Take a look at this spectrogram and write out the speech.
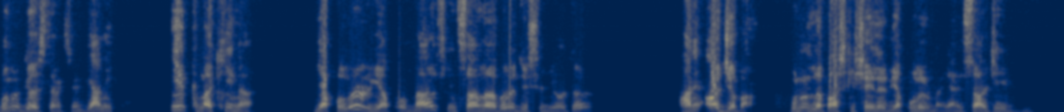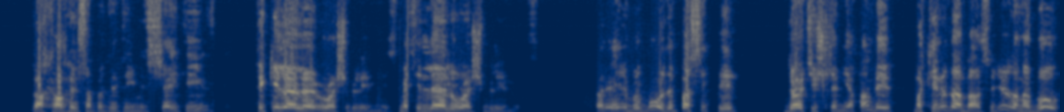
bunu göstermek için. Yani ilk makine yapılır yapılmaz insanlar böyle düşünüyordu. Hani acaba bununla başka şeyler yapılır mı? Yani sadece rakam hesabı dediğimiz şey değil. Fikirlerle uğraşabilir miyiz? Metinlerle uğraşabilir miyiz? Yani burada basit bir dört işlem yapan bir makineden bahsediyoruz ama bu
